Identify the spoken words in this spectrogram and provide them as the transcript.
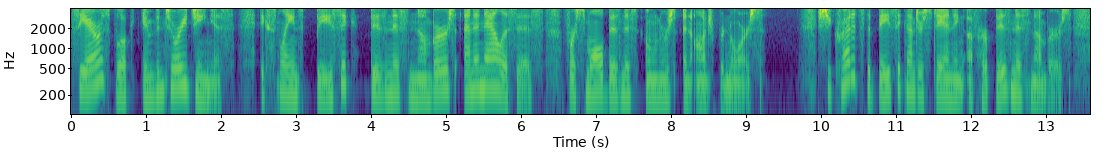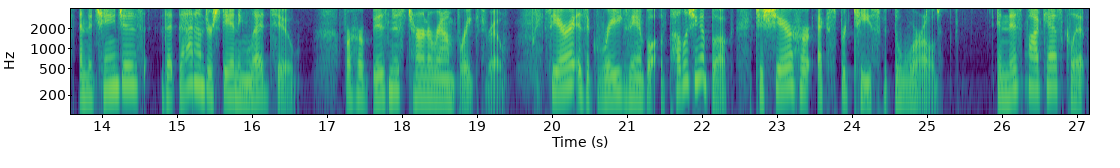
Ciara's book, Inventory Genius, explains basic business numbers and analysis for small business owners and entrepreneurs. She credits the basic understanding of her business numbers and the changes that that understanding led to for her business turnaround breakthrough. Ciara is a great example of publishing a book to share her expertise with the world. In this podcast clip,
